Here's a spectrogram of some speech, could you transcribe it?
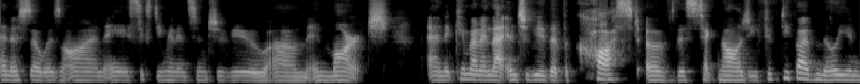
NSO was on a 60 Minutes interview um, in March. And it came out in that interview that the cost of this technology, $55 million,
